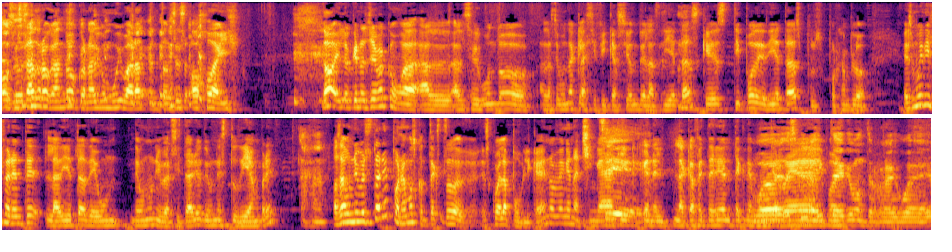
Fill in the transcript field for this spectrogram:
o, se está drogando con algo muy barato, entonces ojo ahí. No, y lo que nos lleva como a- al, al segundo, a la segunda clasificación de las dietas, que es tipo de dietas, pues, por ejemplo, es muy diferente la dieta de un, de un universitario, de un estudiambre, Ajá. O sea, universitario ponemos contexto de escuela pública, ¿eh? No vengan a chingar Sí. aquí que en el- la cafetería del TEC de Güey, es que en Monterrey. el. Tec de Monterrey, güey,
